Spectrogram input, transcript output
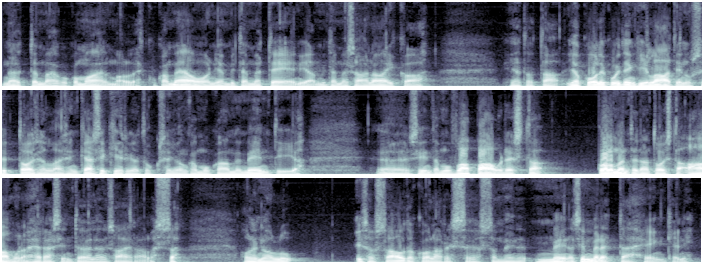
näyttämään koko maailmalle, että kuka mä oon ja mitä mä teen ja mitä mä saan aikaa. Ja tota, joku oli kuitenkin laatinut sit toisenlaisen käsikirjoituksen, jonka mukaan me mentiin. Ja ö, siitä mun vapaudesta 13 aamuna heräsin Töölön sairaalassa. Olin ollut isossa autokolarissa, jossa meinasin menettää henkeni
